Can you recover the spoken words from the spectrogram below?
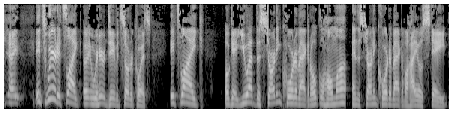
Okay, it's weird. It's like, and we're here with David Soderquist. It's like, okay, you had the starting quarterback at Oklahoma and the starting quarterback of Ohio State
